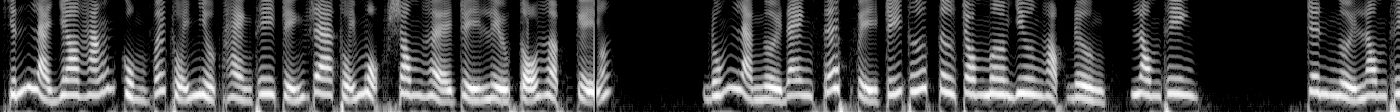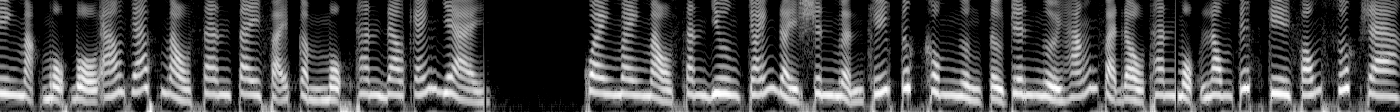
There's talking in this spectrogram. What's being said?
chính là do hắn cùng với Thủy Nhược Hàng thi triển ra Thủy một song hệ trị liệu tổ hợp kỹ. Đúng là người đang xếp vị trí thứ tư trong mơ dương học đường, Long Thiên. Trên người Long Thiên mặc một bộ áo giáp màu xanh, tay phải cầm một thanh đao cán dài. Quang mang màu xanh dương chán đầy sinh mệnh khí tức không ngừng từ trên người hắn và đầu thanh một long tích kia phóng xuất ra.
